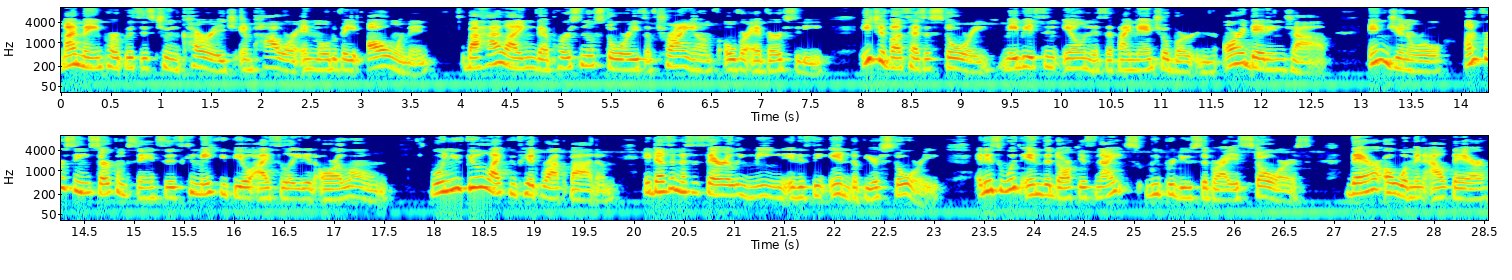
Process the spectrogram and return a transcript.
My main purpose is to encourage, empower, and motivate all women by highlighting their personal stories of triumph over adversity. Each of us has a story. Maybe it's an illness, a financial burden, or a dead end job. In general, unforeseen circumstances can make you feel isolated or alone. But when you feel like you've hit rock bottom, it doesn't necessarily mean it is the end of your story. It is within the darkest nights we produce the brightest stars. There are women out there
